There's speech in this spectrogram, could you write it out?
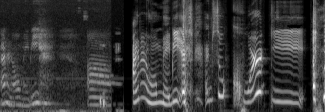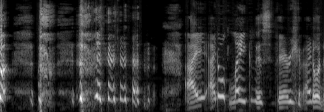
I don't know, maybe. uh, I don't know, maybe I'm so quirky. I I don't like this very I don't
